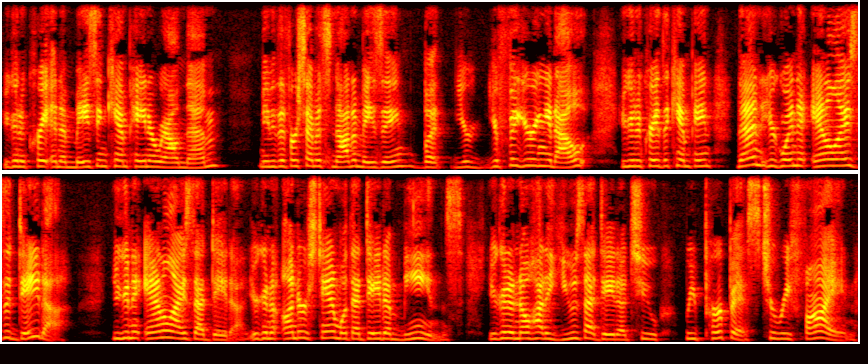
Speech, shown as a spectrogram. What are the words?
You're going to create an amazing campaign around them. Maybe the first time it's not amazing, but you're you're figuring it out. You're going to create the campaign. Then you're going to analyze the data. You're going to analyze that data. You're going to understand what that data means. You're going to know how to use that data to repurpose, to refine,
